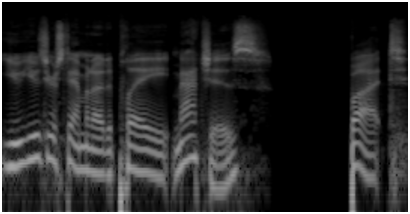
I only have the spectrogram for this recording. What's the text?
you use your stamina to play matches, but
